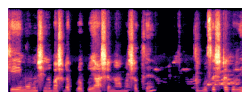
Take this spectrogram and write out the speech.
কি, মোমিন সিংহের বাসাটা পুরোপুরি আসে না আমার সাথে। তবুও চেষ্টা করি,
